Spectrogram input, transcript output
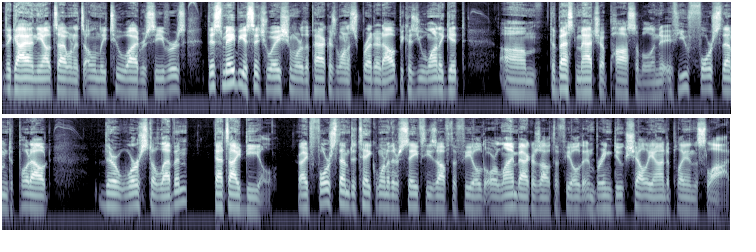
the guy on the outside when it's only two wide receivers. This may be a situation where the Packers want to spread it out because you want to get um, the best matchup possible. And if you force them to put out their worst 11, that's ideal, right? Force them to take one of their safeties off the field or linebackers off the field and bring Duke Shelley on to play in the slot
